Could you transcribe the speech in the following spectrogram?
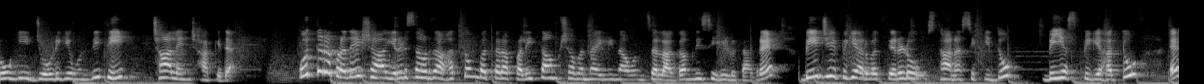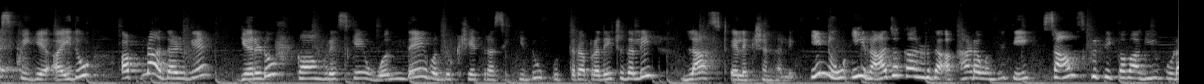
ಯೋಗಿ ಜೋಡಿಗೆ ಒಂದು ರೀತಿ ಚಾಲೆಂಜ್ ಹಾಕಿದೆ. ಉತ್ತರ ಪ್ರದೇಶ ಎರಡ್ ಸಾವಿರದ ಹತ್ತೊಂಬತ್ತರ ಫಲಿತಾಂಶವನ್ನ ಇಲ್ಲಿ ನಾವು ಒಂದ್ಸಲ ಗಮನಿಸಿ ಹೇಳುತ್ತಾದ್ರೆ ಬಿಜೆಪಿಗೆ ಅರವತ್ತೆರಡು ಸ್ಥಾನ ಸಿಕ್ಕಿದ್ದು, ಬಿಎಸ್ಪಿಗೆ ಹತ್ತು, ಎಸ್ಪಿಗೆ ಐದು, ಅಪ್ನಾ ದಳ್ಗೆ ಎರಡು ಕಾಂಗ್ರೆಸ್ಗೆ ಒಂದೇ ಒಂದು ಕ್ಷೇತ್ರ ಸಿಕ್ಕಿದ್ದು ಉತ್ತರ ಪ್ರದೇಶದಲ್ಲಿ ಲಾಸ್ಟ್ ಎಲೆಕ್ಷನ್ನಲ್ಲಿ. ಇನ್ನು ಈ ರಾಜಕಾರಣದ ಅಖಾಡ ಒಂದ್ ರೀತಿ ಸಾಂಸ್ಕೃತಿಕವಾಗಿಯೂ ಕೂಡ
